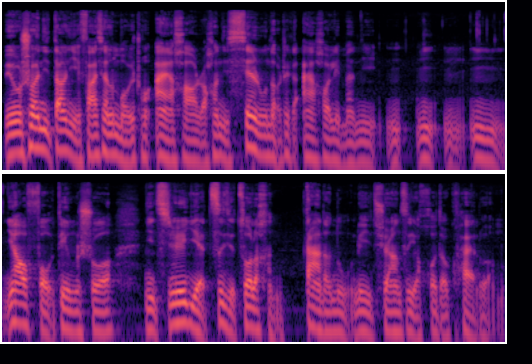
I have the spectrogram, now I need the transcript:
比如说，你当你发现了某一种爱好，然后你陷入到这个爱好里面，你你你你你要否定说，你其实也自己做了很大的努力去让自己获得快乐吗？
